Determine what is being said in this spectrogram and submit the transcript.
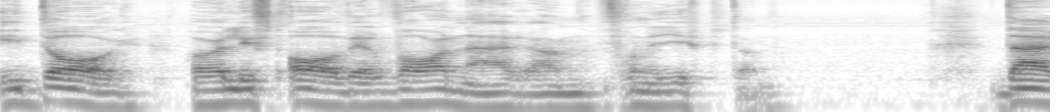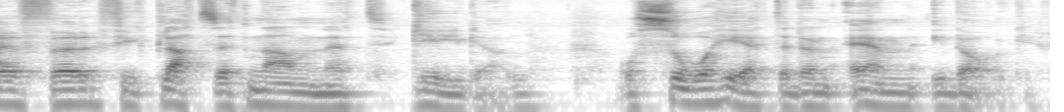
idag har jag lyft av er vanäran från Egypten. Därför fick platset namnet Gilgal och så heter den än idag.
